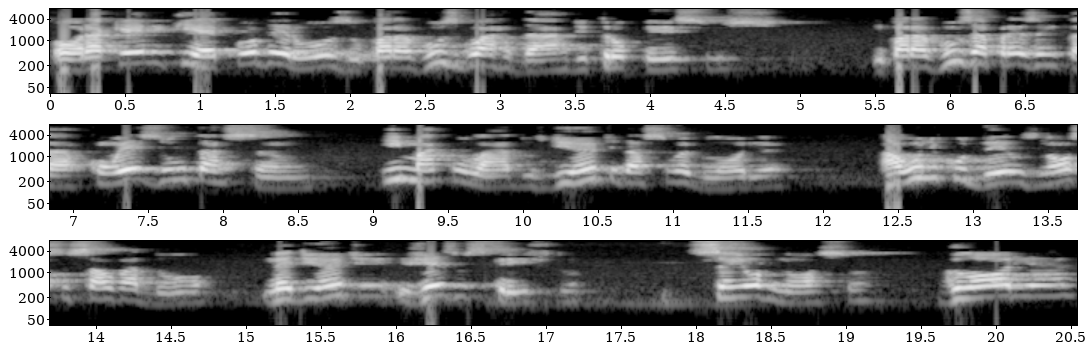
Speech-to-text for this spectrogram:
Ora, aquele que é poderoso para vos guardar de tropeços e para vos apresentar com exultação, imaculados diante da sua glória, ao único Deus, nosso Salvador, mediante Jesus Cristo, Senhor nosso, glória,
